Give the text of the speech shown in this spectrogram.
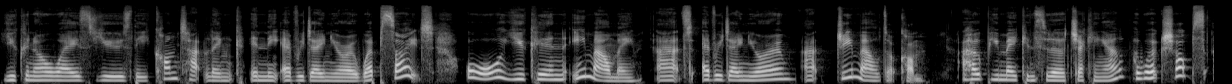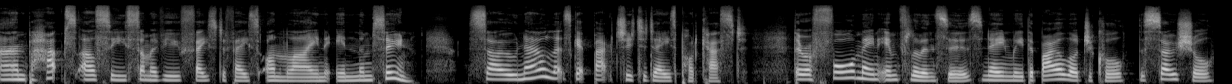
you can always use the contact link in the Everyday Neuro website or you can email me at everydayneuro at gmail.com. I hope you may consider checking out the workshops and perhaps I'll see some of you face to face online in them soon. So, now let's get back to today's podcast. There are four main influences, namely the biological, the social,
